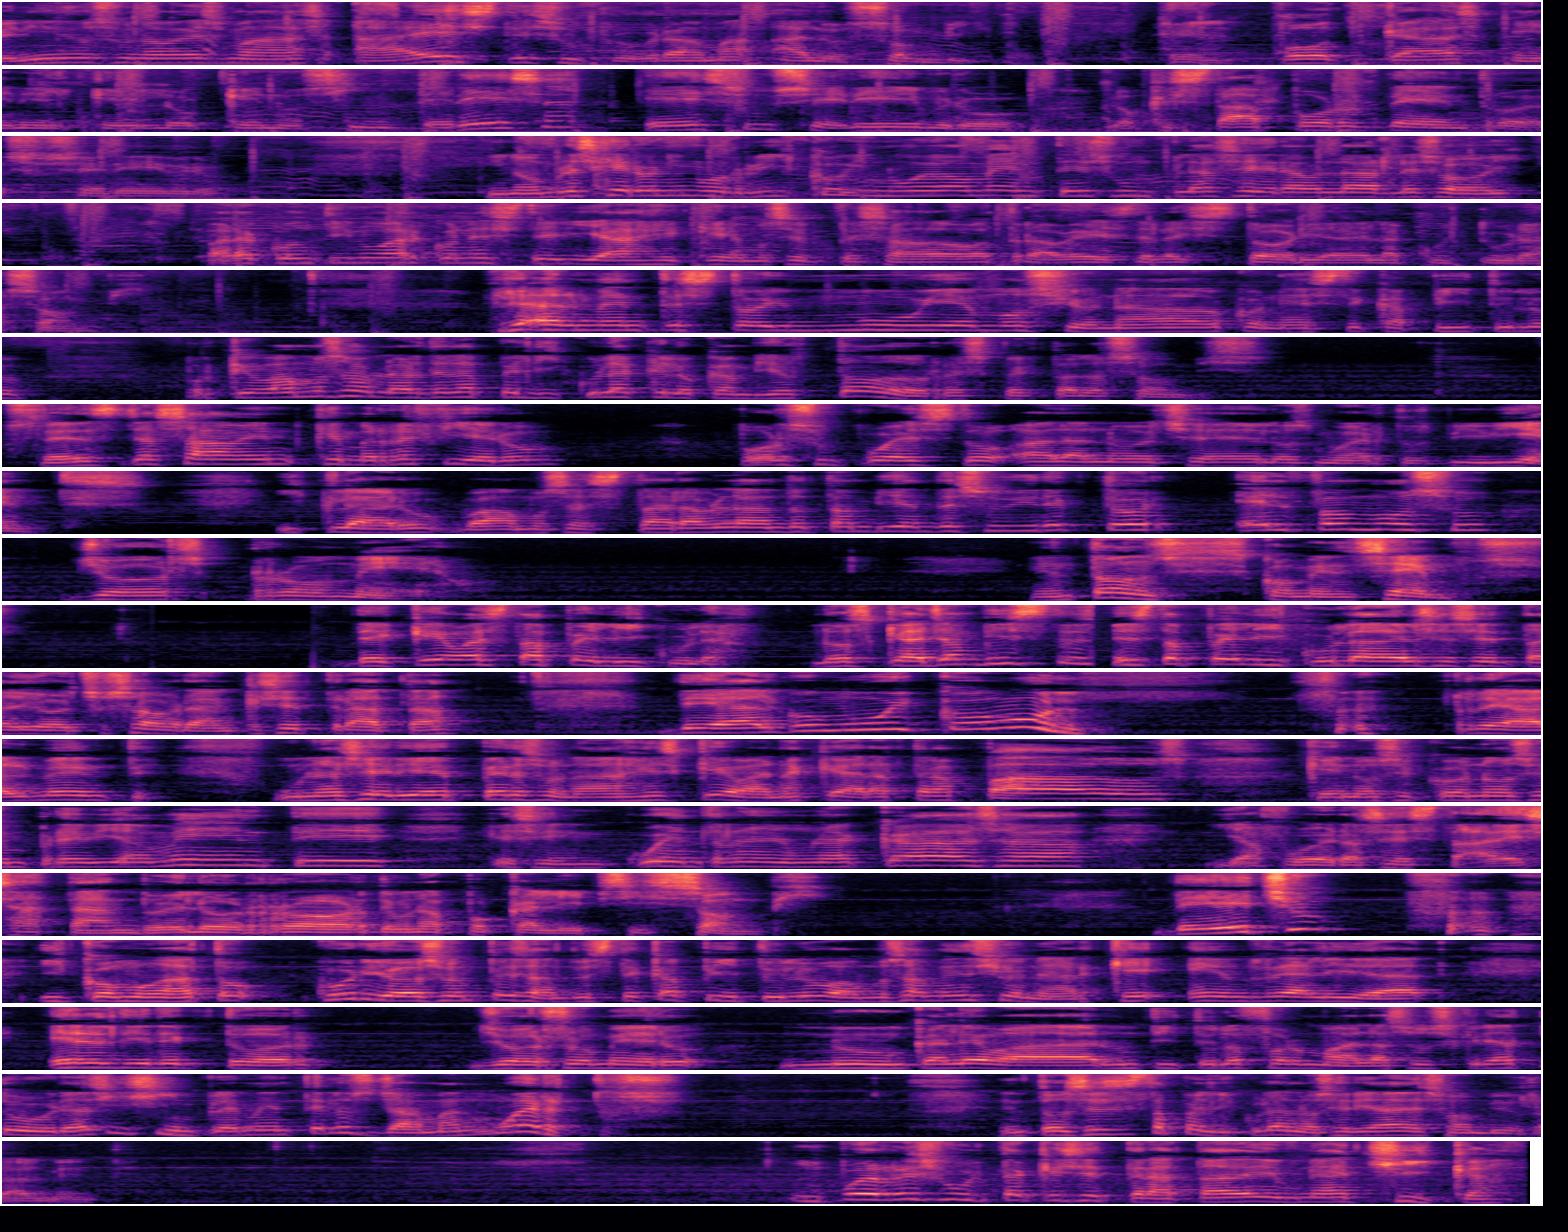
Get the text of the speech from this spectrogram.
Bienvenidos una vez más a este su programa A los Zombies, el podcast en el que lo que nos interesa es su cerebro, lo que está por dentro de su cerebro. Mi nombre es Jerónimo Rico y nuevamente es un placer hablarles hoy para continuar con este viaje que hemos empezado a través de la historia de la cultura zombie. Realmente estoy muy emocionado con este capítulo porque vamos a hablar de la película que lo cambió todo respecto a los zombies. Ustedes ya saben que me refiero, por supuesto, a la Noche de los Muertos Vivientes. Y claro, vamos a estar hablando también de su director, el famoso George Romero. Entonces, comencemos. ¿De qué va esta película? Los que hayan visto esta película del 68 sabrán que se trata de algo muy común. realmente. Una serie de personajes que van a quedar atrapados, que no se conocen previamente, que se encuentran en una casa y afuera se está desatando el horror de un apocalipsis zombie. De hecho, y como dato curioso empezando este capítulo, vamos a mencionar que en realidad el director George Romero nunca le va a dar un título formal a sus criaturas y simplemente los llaman muertos. Entonces esta película no sería de zombies realmente. Y pues resulta que se trata de una chica,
